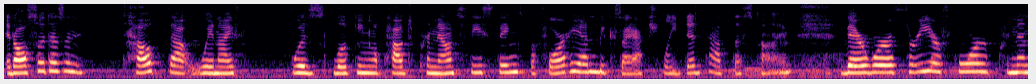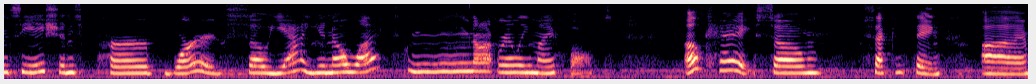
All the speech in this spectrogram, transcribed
it also doesn't help that when I was looking up how to pronounce these things beforehand because I actually did that this time. There were three or four pronunciations per word. So, yeah, you know what? Not really my fault. Okay, so second thing, uh,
